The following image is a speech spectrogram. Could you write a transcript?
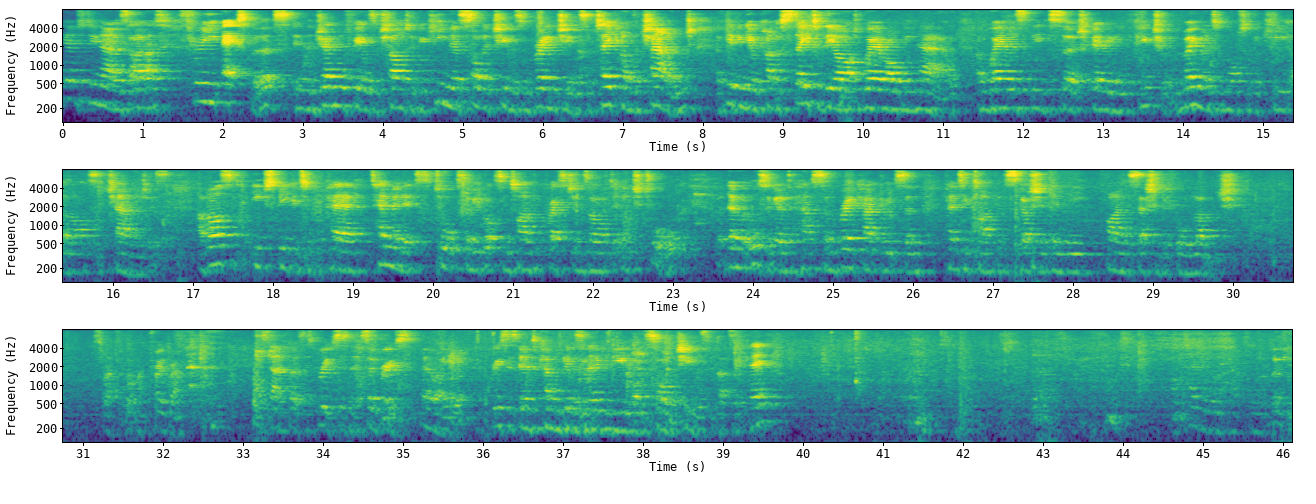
we're going to do now is three experts in the general fields of childhood leukemia, solid tumours and brain tumours have taken on the challenge of giving you a kind of state-of-the-art where are we now and where is the research going in the future at the moment and what are the key unanswered challenges. I've asked each speaker to prepare 10 minutes talk so we've got some time for questions after each talk then we're also going to have some breakout groups and plenty of time for discussion in the final session before lunch. Sorry, I forgot my programme. Stand first is Bruce, isn't it? So Bruce, where are you? Bruce is going to come and give us an overview on solid tumours, if that's okay. Thank you.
